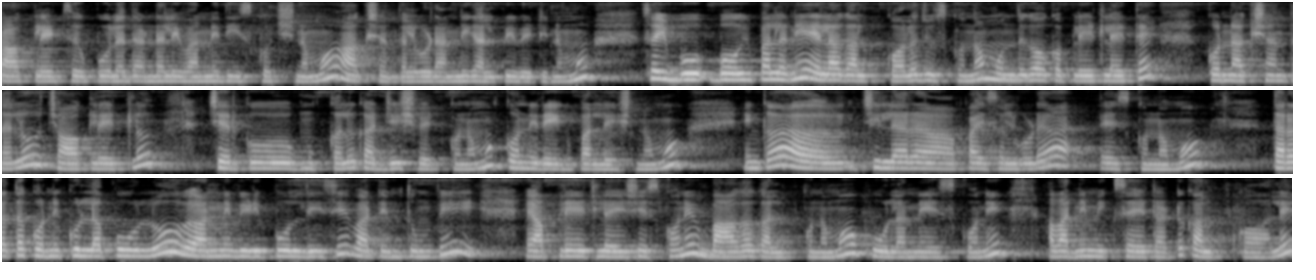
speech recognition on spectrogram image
చాక్లెట్స్ పూలదండలు ఇవన్నీ తీసుకొచ్చినాము. అక్షంతలు కూడా అన్నీ కలిపి పెట్టినాము. సో ఈ భో భోగి పళ్ళని ఎలా కలుపుకోవాలో చూసుకుందాం. ముందుగా ఒక ప్లేట్లో అయితే కొన్ని అక్షంతలు చాక్లెట్లు చెరుకు ముక్కలు కట్ చేసి పెట్టుకున్నాము. కొన్ని రేగుపళ్ళు వేసినాము. ఇంకా చిల్లర పైసలు కూడా వేసుకున్నాము. తర్వాత కొన్ని కుళ్ళ పూలు అన్ని విడి పూలు తీసి వాటిని తుంపి ఆ ప్లేట్లో వేసేసుకొని బాగా కలుపుకున్నాము. పూలన్నీ వేసుకొని అవన్నీ మిక్స్ అయ్యేటట్టు కలుపుకోవాలి.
